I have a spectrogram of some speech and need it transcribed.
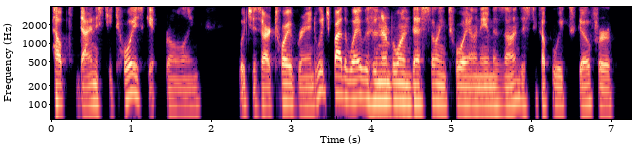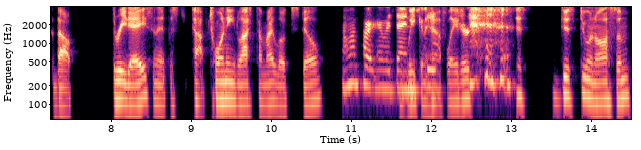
helped dynasty toys get rolling which is our toy brand which by the way was the number one best-selling toy on amazon just a couple weeks ago for about three days and it was top 20 last time i looked still i'm a partner with dynasty a week and a half later just just doing awesome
